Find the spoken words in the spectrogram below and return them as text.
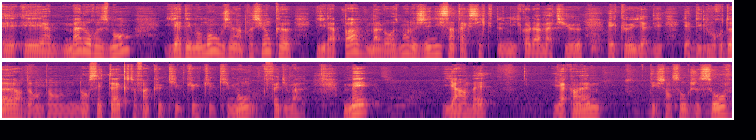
et- et, malheureusement, il y a des moments où j'ai l'impression qu'il n'a pas, malheureusement, le génie syntaxique de Nicolas Mathieu et qu'il y, a des- y a des lourdeurs dans, ses textes enfin, qui, qui m'ont fait du mal. Mais il y a un mais, il y a quand même des chansons que je sauve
